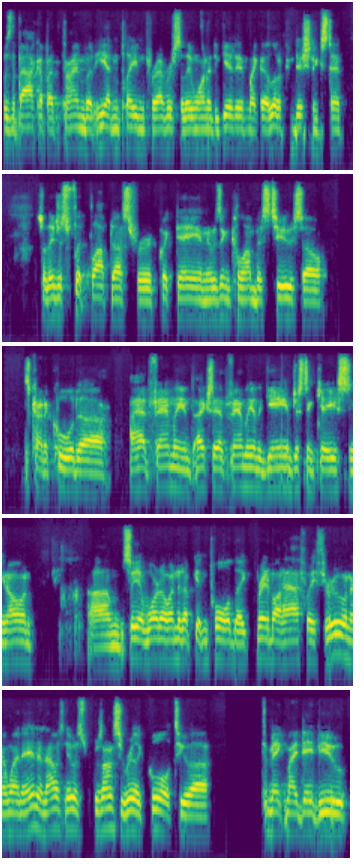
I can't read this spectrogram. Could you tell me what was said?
was the backup at the time, but he hadn't played in forever, so they wanted to give him like a little conditioning stint. So they just flip flopped us for a quick day, and it was in Columbus too. So it's kind of cool to. I had family, and I actually had family in the game just in case, you know, and um, so yeah, Wardo ended up getting pulled like right about halfway through, and I went in, and that was it was it was honestly really cool to uh, to make my debut,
